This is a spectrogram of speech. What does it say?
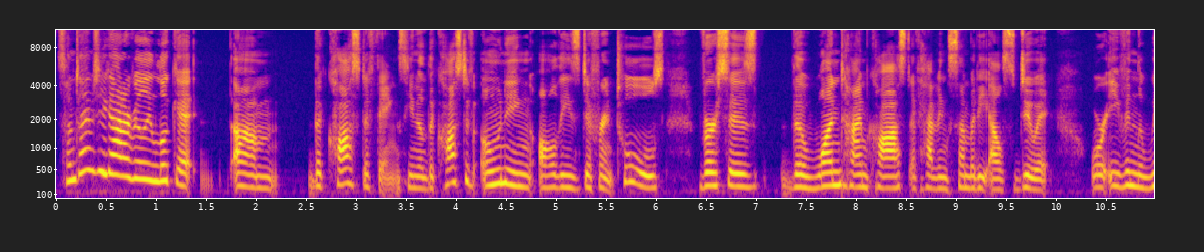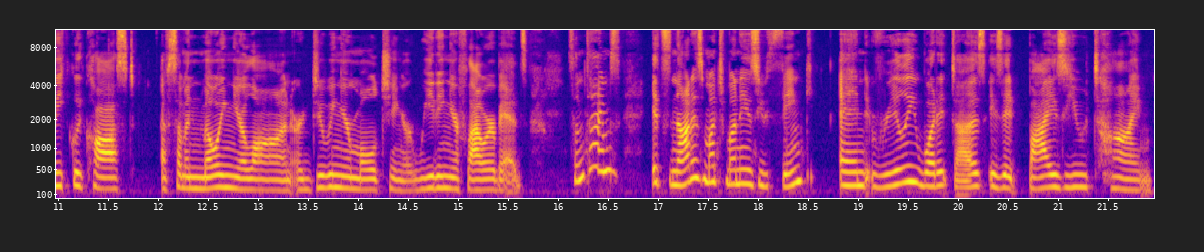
sometimes you got to really look at um, the cost of things. You know, the cost of owning all these different tools versus the one time cost of having somebody else do it, or even the weekly cost of someone mowing your lawn or doing your mulching or weeding your flower beds. Sometimes it's not as much money as you think. And really, what it does is it buys you time.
